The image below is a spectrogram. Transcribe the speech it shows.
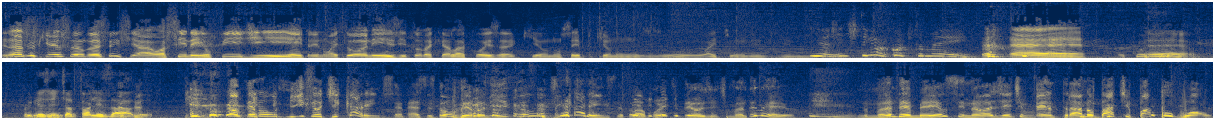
E não se esqueçam do essencial, assinem o feed, entrem no iTunes e toda aquela coisa que eu não sei porque eu não uso iTunes. E a gente tem Orkut também. E... É, curte. É, porque a gente é atualizado. Tá vendo o nível de carência, né? Vocês estão vendo o nível de carência. Pelo amor de Deus, gente. Manda e-mail. Manda e-mail, senão a gente vai entrar no bate-papo UOL.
